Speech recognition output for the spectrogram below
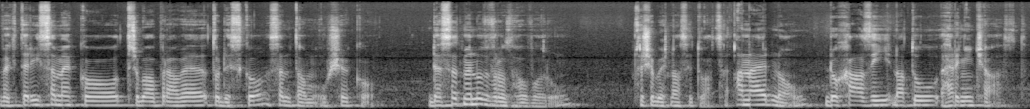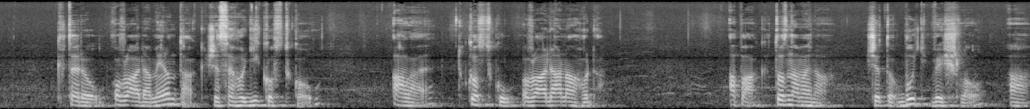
ve který jsem jako třeba právě to disco, jsem tam už jako 10 minut v rozhovoru, což je běžná situace, a najednou dochází na tu herní část, kterou ovládám jenom tak, že se hodí kostkou, ale tu kostku ovládá náhoda. A pak to znamená, že to buď vyšlo a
